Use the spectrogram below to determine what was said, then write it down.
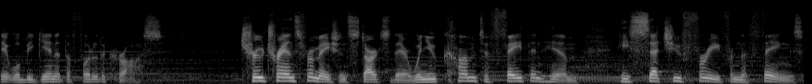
it will begin at the foot of the cross. True transformation starts there. When you come to faith in Him, He sets you free from the things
